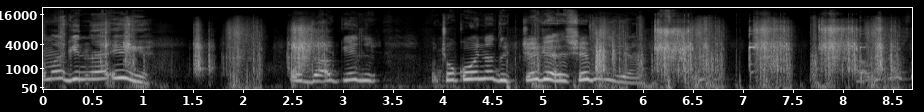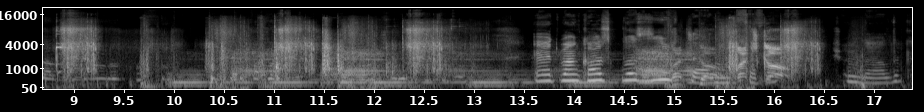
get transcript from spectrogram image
Ama yine iyi. O da gelir. Çok oynadıkça gelişebilir yani. Evet ben kaskla zırh Let's da go. aldım. Let's go. Şunu da aldık.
